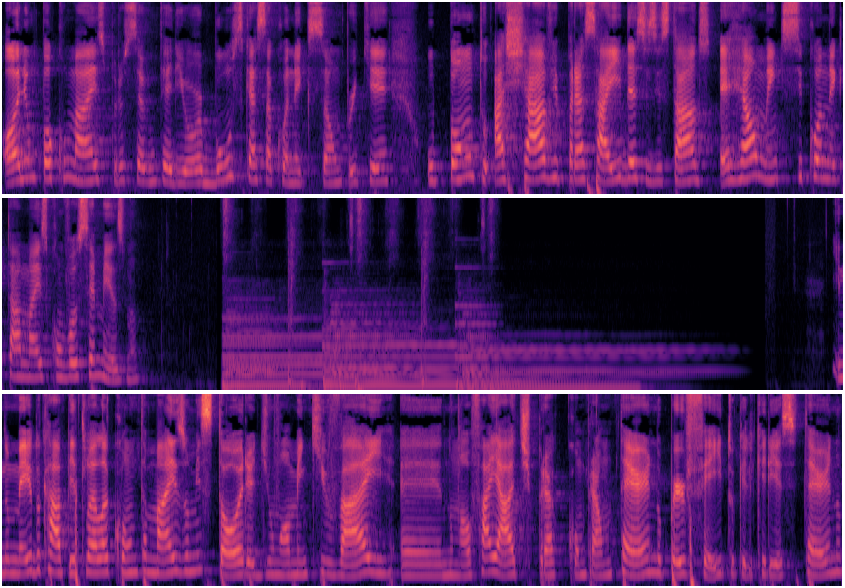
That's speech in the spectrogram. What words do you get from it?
olhe um pouco mais para o seu interior, busque essa conexão, porque o ponto, a chave para sair desses estados é realmente se conectar mais com você mesma. E no meio do capítulo ela conta mais uma história de um homem que vai é, num alfaiate para comprar um terno perfeito, que ele queria esse terno.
